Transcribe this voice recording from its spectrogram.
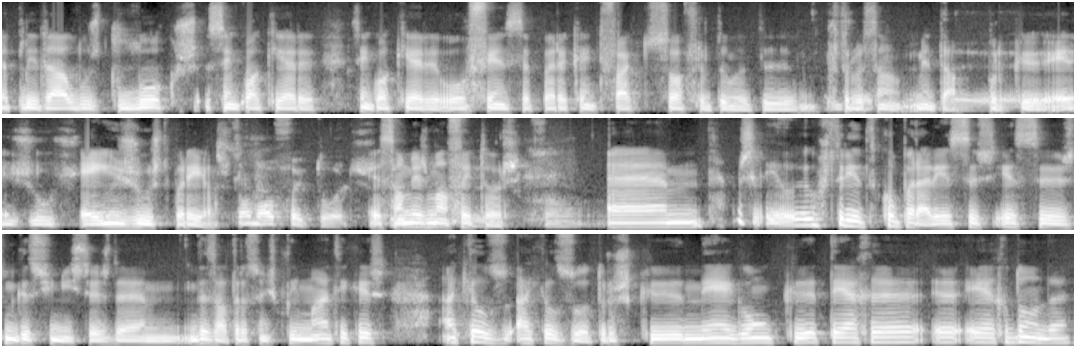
apelidá-los de loucos sem qualquer, sem qualquer ofensa para quem de facto sofre de, de perturbação mental, porque é, injusto. é injusto para eles. São malfeitores. É, São mesmo malfeitores. São- Ahm, mas eu, gostaria de comparar esses, esses negacionistas da- das alterações climáticas àqueles, àqueles outros que negam que Terra eh, é redonda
